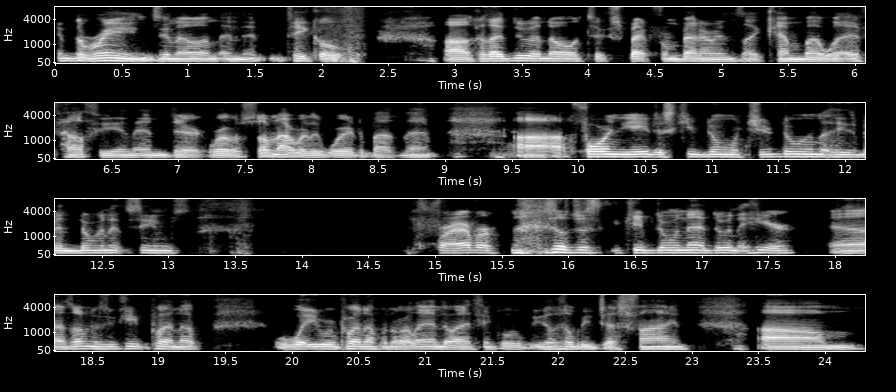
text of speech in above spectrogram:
the reins, you know, and, and take over. Uh, Because uh, I do know what to expect from veterans like Kemba, if healthy, and, and Derrick Rose. So I'm not really worried about them. Uh, Fournier, just keep doing what you're doing. He's been doing it seems forever. He'll just keep doing that, doing it here. Uh, as long as you keep putting up what you were putting up in Orlando, I think we'll, he'll, he'll be just fine. Um,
